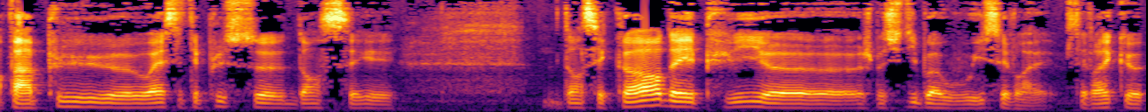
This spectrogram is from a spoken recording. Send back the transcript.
Enfin, plus euh, ouais, c'était plus euh, dans ses dans ses cordes. Et puis euh, je me suis dit bah oui c'est vrai. C'est vrai que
